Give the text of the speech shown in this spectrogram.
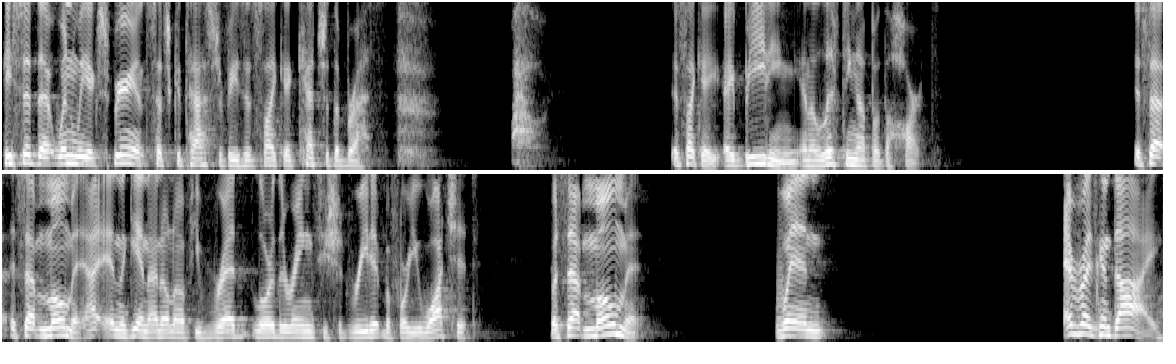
He said that when we experience such catastrophes, it's like a catch of the breath. Wow. It's like a, a beating and a lifting up of the heart. It's that, it's that moment. And again, I don't know if you've read Lord of the Rings, you should read it before you watch it. But it's that moment when everybody's going to die.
